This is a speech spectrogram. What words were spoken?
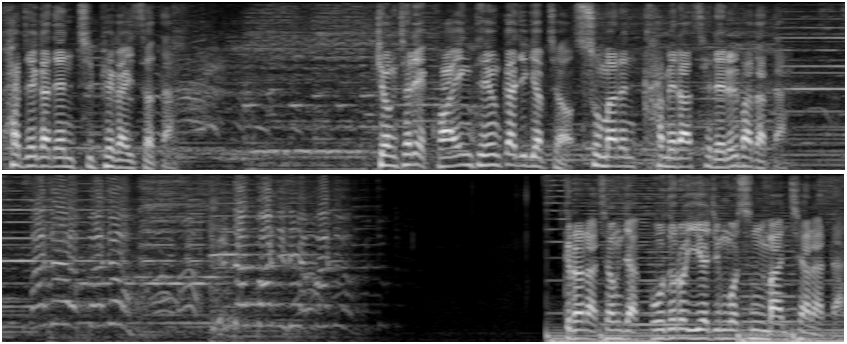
화제가 된 집회가 있었다. 경찰의 과잉 대응까지 겹쳐 수많은 카메라 세례를 받았다. 그러나 정작 보도로 이어진 곳은 많지 않았다.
